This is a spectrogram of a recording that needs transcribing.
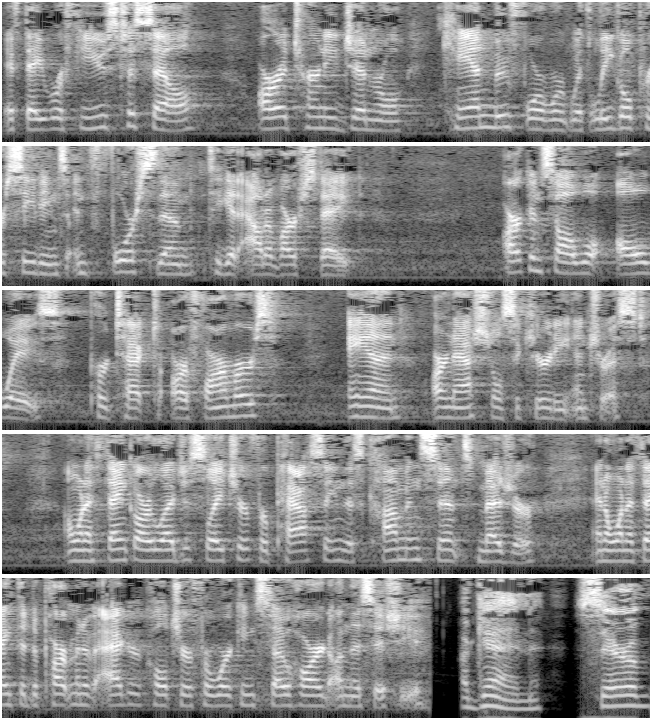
If they refuse to sell, our Attorney General can move forward with legal proceedings and force them to get out of our state. Arkansas will always protect our farmers and our national security interest. I want to thank our legislature for passing this common sense measure, and I want to thank the Department of Agriculture for working so hard on this issue. Again, Sarah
